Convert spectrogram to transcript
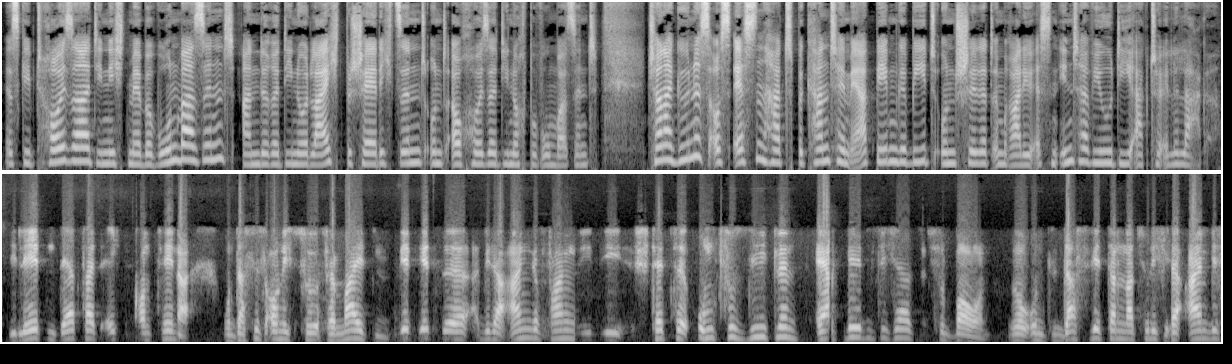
Es gibt Häuser, die nicht mehr bewohnbar sind, andere, die nur leicht beschädigt sind und auch Häuser, die noch bewohnbar sind. Chana Günes aus Essen hat Bekannte im Erdbebengebiet und schildert im Radio Essen Interview die aktuelle Lage. Die läden derzeit echt Container. Und das ist auch nicht zu vermeiden. Wird jetzt äh, wieder angefangen, die, die Städte umzusiedeln, erdbebensicher zu bauen. So, und das wird dann natürlich äh, ein bis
